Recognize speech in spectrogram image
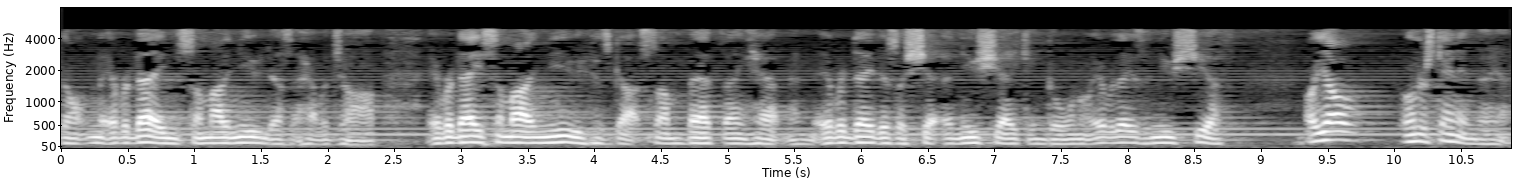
don't every day somebody new doesn't have a job. Every day somebody new has got some bad thing happening. Every day there's a, sh- a new shaking going on. Every day there's a new shift. Are y'all understanding that?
